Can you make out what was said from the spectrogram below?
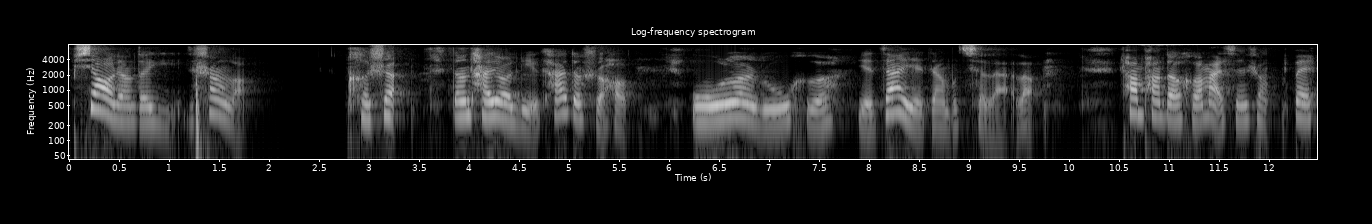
漂亮的椅子上了。可是，当他要离开的时候，无论如何也再也站不起来了。胖胖的河马先生被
